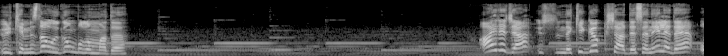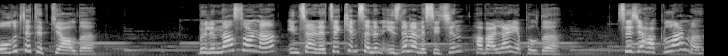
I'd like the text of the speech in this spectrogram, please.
ülkemizde uygun bulunmadı. Ayrıca üstündeki gökkuşağı deseniyle de oldukça tepki aldı. Bölümden sonra internette kimsenin izlememesi için haberler yapıldı. Sizce haklılar mı?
